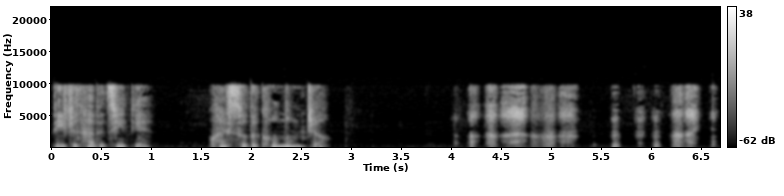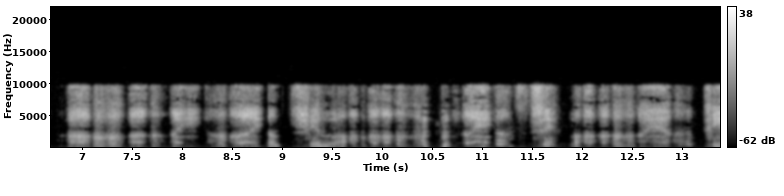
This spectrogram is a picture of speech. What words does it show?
抵着她的基点。快速的抠弄着，要去了，要去了，停！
